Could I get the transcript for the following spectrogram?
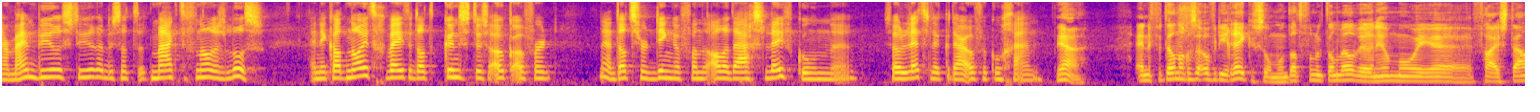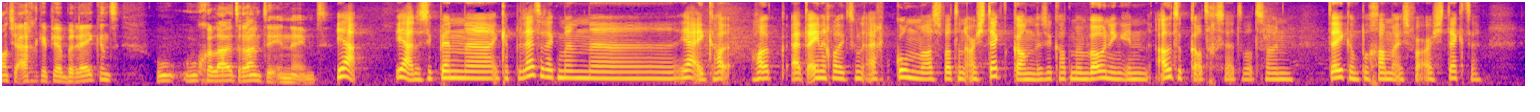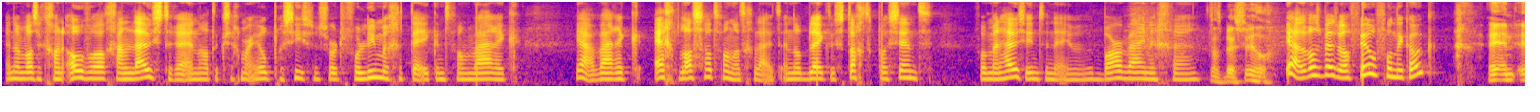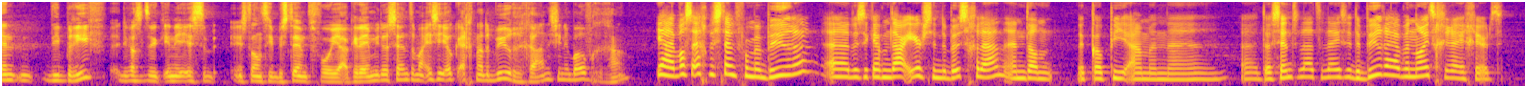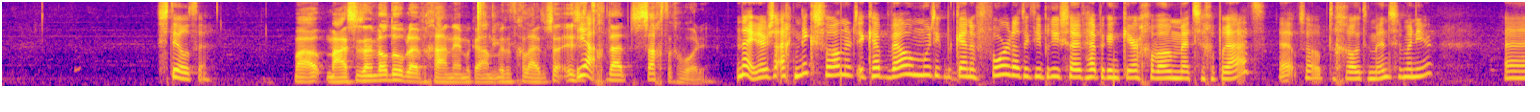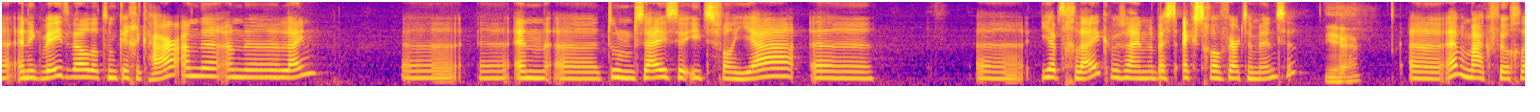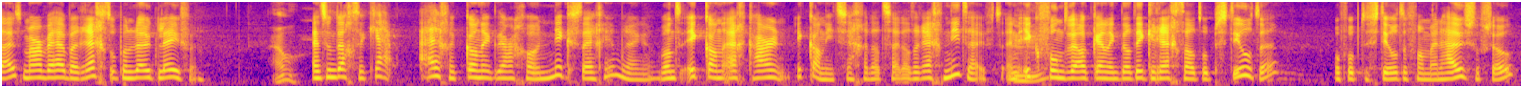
naar mijn buren sturen? Dus dat, het maakte van alles los. En ik had nooit geweten dat kunst dus ook over... Nou, dat soort dingen van het alledaagse leven kon... eh, zo letterlijk daarover kon gaan. Ja. En vertel nog eens over die rekensom, want dat vond ik dan wel weer een heel mooi, fraai staaltje. Eigenlijk heb jij berekend hoe, hoe geluid ruimte inneemt. Ja, ja dus ik ben, eh, ik heb letterlijk mijn, ja, ik had, had, het enige wat ik toen eigenlijk kon was wat een architect kan. Dus ik had mijn woning in AutoCAD gezet, wat zo'n tekenprogramma is voor architecten. En dan was ik gewoon overal gaan luisteren en had ik zeg maar heel precies een soort volume getekend van waar ik, ja, waar ik echt last had van dat geluid. En dat bleek dus 80% van mijn huis in te nemen. Bar weinig. eh. Dat is best veel. Ja, dat was best wel veel, vond ik ook. Hey, en, en die brief, die was natuurlijk in de eerste instantie bestemd voor je academiedocenten. Maar is hij ook echt naar de buren gegaan? Is hij naar boven gegaan? Ja, hij was echt bestemd voor mijn buren. Eh, dus ik heb hem daar eerst in de bus gedaan en dan de kopie aan mijn eh, docenten laten lezen. De buren hebben nooit gereageerd. Stilte. Maar, maar ze zijn wel door blijven gaan, neem ik aan, met het geluid. Of is Ja. het geluid zachter geworden? Nee, er is eigenlijk niks veranderd. Ik heb wel, moet ik bekennen, voordat ik die brief schreef, heb ik een keer gewoon met ze gepraat. Hè, zo op de grote mensen manier. Eh, en ik weet wel dat toen kreeg ik haar aan de, aan de lijn. En toen zei ze iets van ja, je hebt gelijk, we zijn best extroverte mensen. Ja. Eh, we maken veel geluid, maar we hebben recht op een leuk leven. Oh. En toen dacht ik, ja, eigenlijk kan ik daar gewoon niks tegen inbrengen. Want ik kan eigenlijk haar, ik kan niet zeggen dat zij dat recht niet heeft. En Mhm. ik vond wel kennelijk dat ik recht had op stilte. Of op de stilte van mijn huis of zo.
